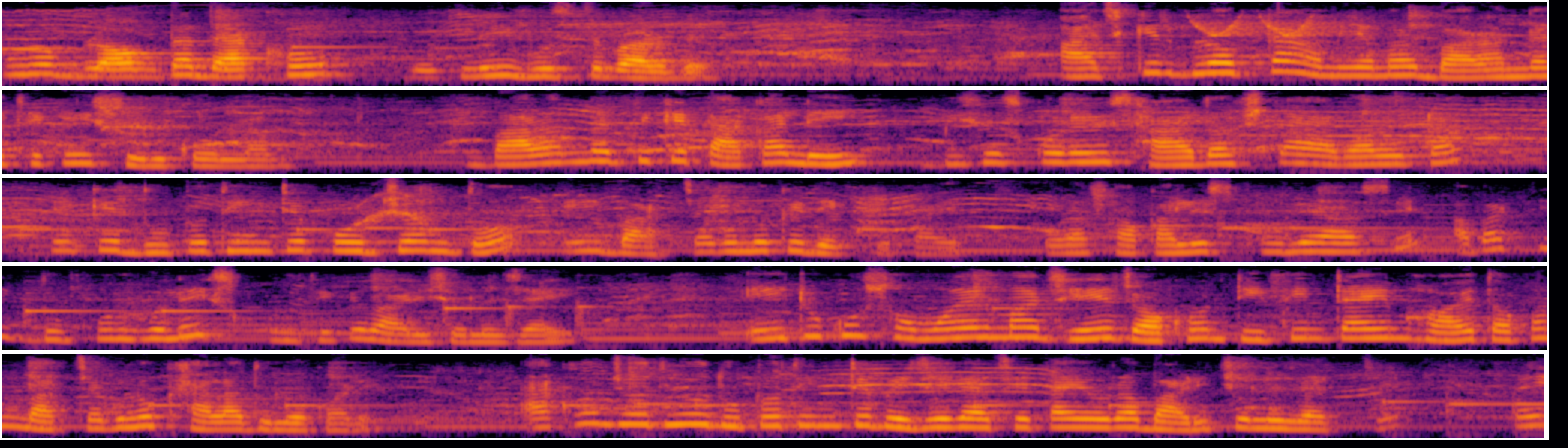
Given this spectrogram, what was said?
পুরো ব্লগটা দেখো, দেখলেই বুঝতে পারবে। আজকের ব্লগটা আমি আমার বারান্দা থেকেই শুরু করলাম। বারান্দার দিকে তাকালেই, বিশেষ করে ওই সাড়ে দশটা, এগারোটা থেকে দুটো, তিনটে পর্যন্ত এই বাচ্চাগুলোকে দেখতে পাই। ওরা সকালে স্কুলে আসে, আবার ঠিক দুপুর হলেই স্কুল থেকে বাড়ি চলে যায়। এইটুকু সময়ের মাঝে যখন টিফিন টাইম হয়, তখন বাচ্চাগুলো খেলাধুলো করে। এখন যদিও দুটো, তিনটে বেজে গেছে, তাই ওরা বাড়ি চলে যাচ্ছে, তাই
